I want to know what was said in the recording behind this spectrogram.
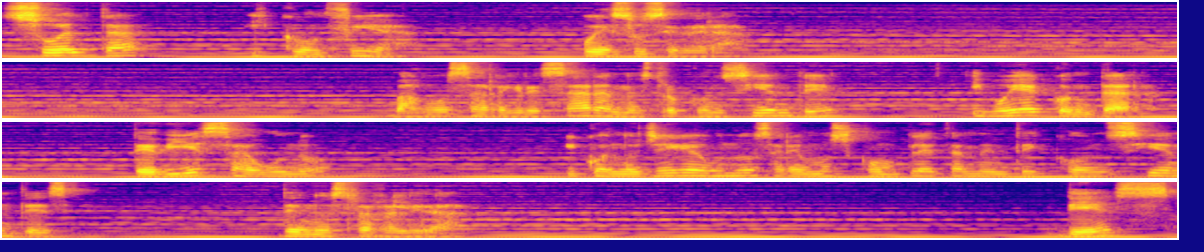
Suelta y confía, pues sucederá. Vamos a regresar a nuestro consciente y voy a contar de 10 a 1 y cuando llegue a 1 seremos completamente conscientes de nuestra realidad. 10,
